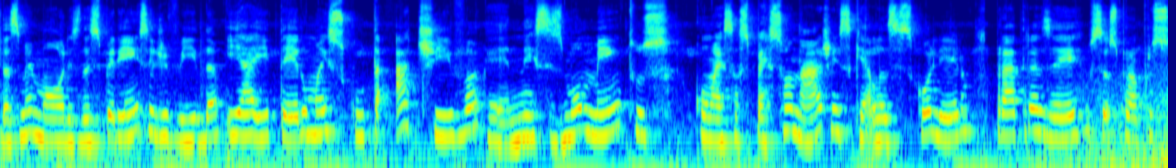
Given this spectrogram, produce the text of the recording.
das memórias, da experiência de vida e aí ter uma escuta ativa é, nesses momentos com essas personagens que elas escolheram para trazer os seus próprios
